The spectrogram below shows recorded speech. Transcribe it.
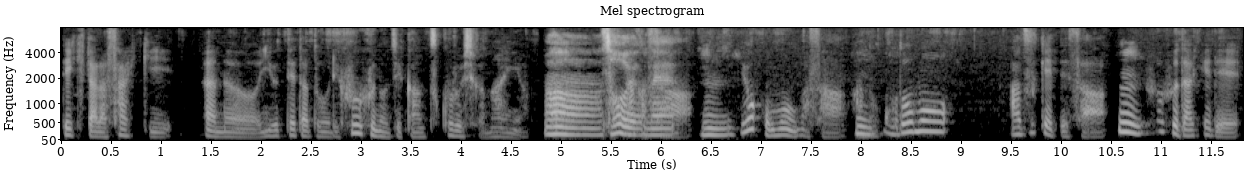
できたら、さっき、あの、言ってた通り、夫婦の時間作るしかないんや。ああ、そうよね。うん。よく思うのがさ、あうんの、子供預けてさ、うん。夫婦だけで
